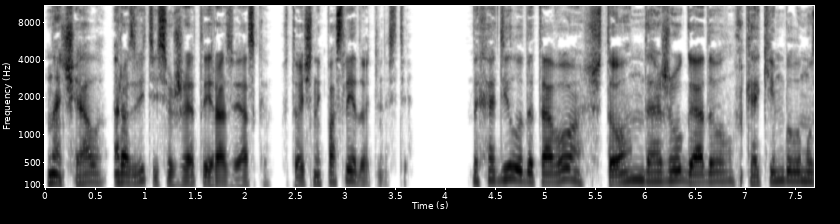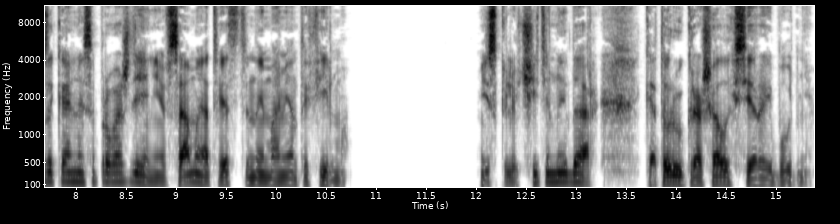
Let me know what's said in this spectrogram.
Начало, развитие сюжета и развязка в точной последовательности. Доходило до того, что он даже угадывал, каким было музыкальное сопровождение в самые ответственные моменты фильма. Исключительный дар, который украшал их серые будни.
